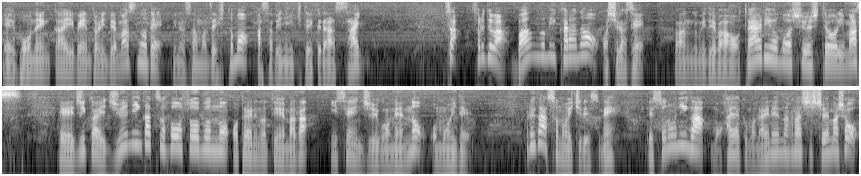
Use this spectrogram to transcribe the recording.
えー忘年会イベントに出ますので皆様ぜひとも遊びに来てください。さあそれでは番組からのお知らせ。番組ではお便りを募集しております、えー次回12月放送分のお便りのテーマが2015年の思い出。これがその1ですね。でその2がもう早くも来年の話しちゃいましょ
